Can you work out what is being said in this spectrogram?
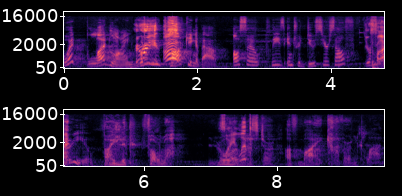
What bloodline? Who what are are you? you Oh! talking about? Also, please introduce yourself. You're Who fine. are you? Vylip Fulma, Lord Philip? Master of my Cavern clan.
